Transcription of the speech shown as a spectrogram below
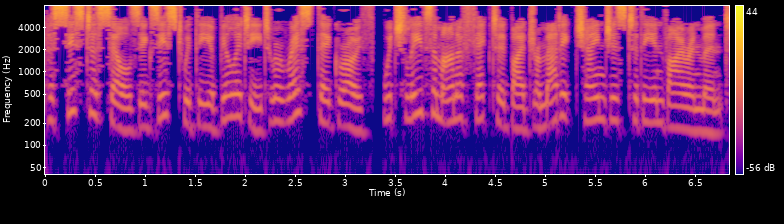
persister cells exist with the ability to arrest their growth, which leaves them unaffected by dramatic changes to the environment.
